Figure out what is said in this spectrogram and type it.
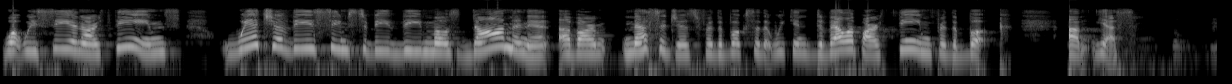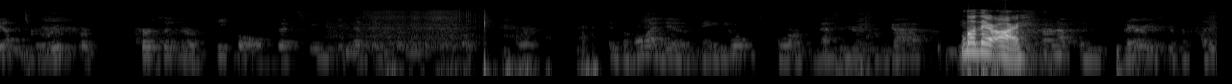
what we see in our themes which of these seems to be the most dominant of our messages for the book so that we can develop our theme for the book. Um, yes? So the other group or person or people that seems to be missing from book is the whole idea of angels or messengers from God. Well, there are. Turn up in various different places.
